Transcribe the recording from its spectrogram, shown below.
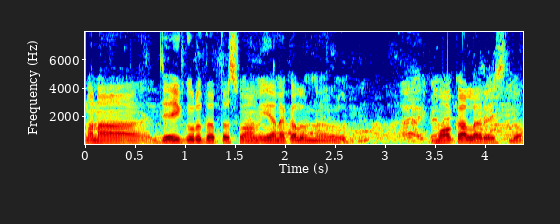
మన జై గురుదత్త స్వామి వెనకాల ఉన్నాడు మోకాళ్ళ రేసులో.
